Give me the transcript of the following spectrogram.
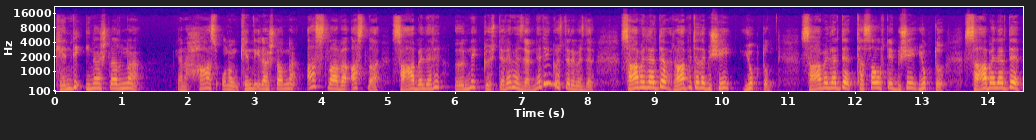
Kendi inançlarına yani has olan kendi ilaçlarına asla ve asla sahabeleri örnek gösteremezler. Neden gösteremezler? Sahabelerde rabitede bir şey yoktu. Sahabelerde tasavvuf diye bir şey yoktu. Sahabelerde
